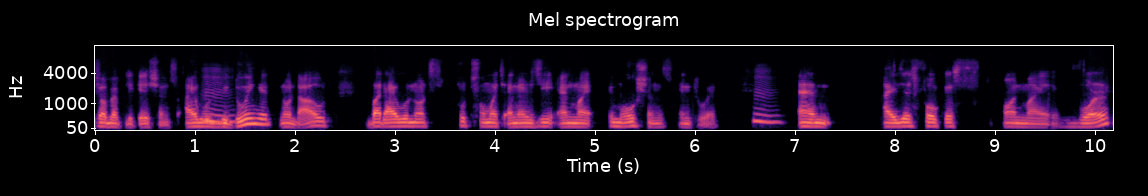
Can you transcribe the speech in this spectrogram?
job applications. I would mm. be hmm. doing it, no doubt, but I would not put so much energy and my emotions into it. Mm. And I just focused on my work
